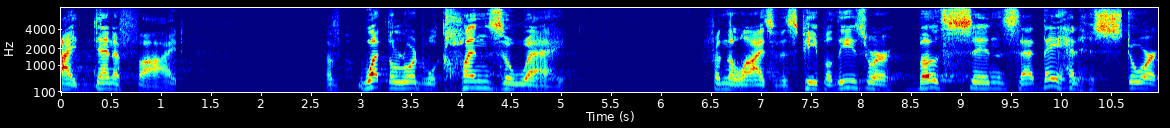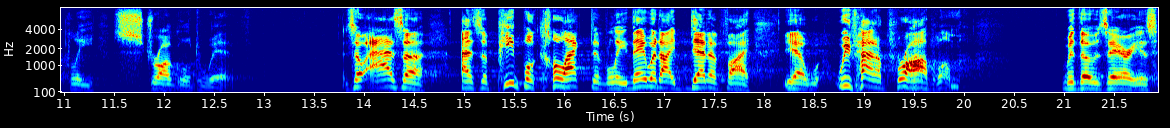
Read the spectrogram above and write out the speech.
identified of what the Lord will cleanse away from the lives of his people. These were both sins that they had historically struggled with. So, as a, as a people collectively, they would identify, yeah, we've had a problem with those areas.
